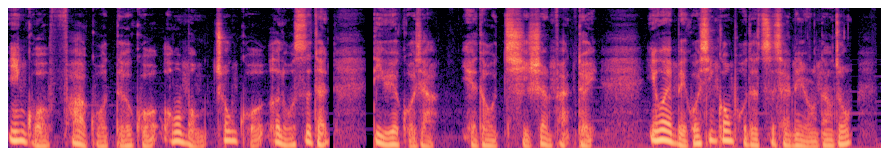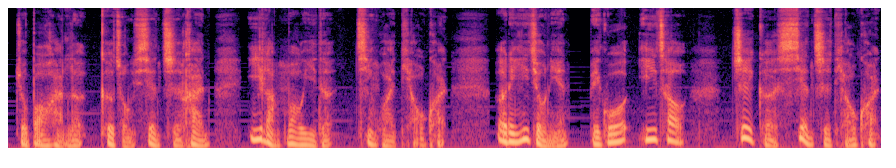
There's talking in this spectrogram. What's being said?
英国、法国、德国、欧盟、中国、俄罗斯等缔约国家也都起身反对，因为美国新公布的制裁内容当中就包含了各种限制和伊朗贸易的境外条款。二零一九年，美国依照这个限制条款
